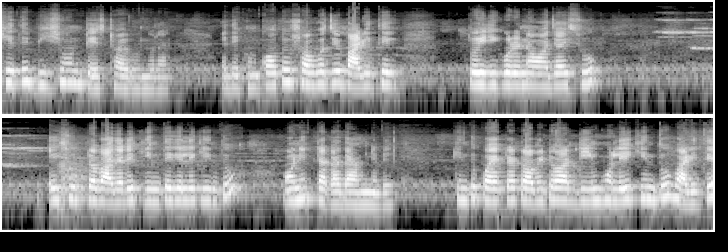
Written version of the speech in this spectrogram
খেতে ভীষণ টেস্ট হয় বন্ধুরা। এই দেখুন, কত সহজে বাড়িতে তৈরি করে নেওয়া যায় স্যুপ। এই স্যুপটা বাজারে কিনতে গেলে কিন্তু অনেক টাকা দাম নেবে। কিন্তু কয়েকটা টমেটো আর ডিম হলেই কিন্তু বাড়িতে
